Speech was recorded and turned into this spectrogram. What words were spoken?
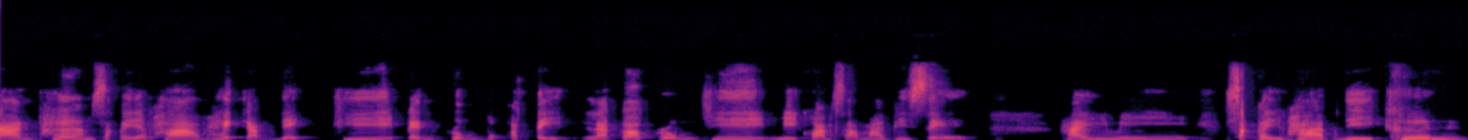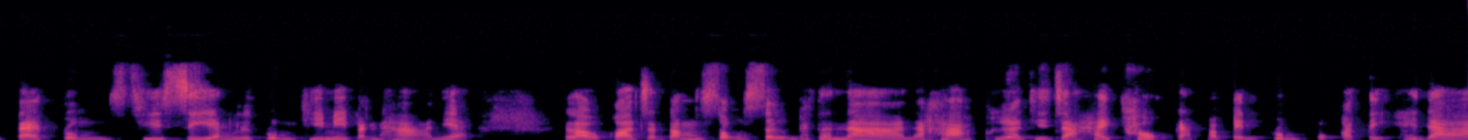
การเพิ่มศักยภาพให้กับเด็กที่เป็นกลุ่มปกติ แล้วก็กลุ่มที่มีความสามารถพิเศษ ให้มีศักยภาพดีขึ้น แต่กลุ่มที่เสี่ยงหรือกลุ่มที่มีปัญหาเนี่ยเราก็จะต้องส่งเสริมพัฒนานะคะ เพื่อที่จะให้เขากลับมาเป็นกลุ่มปกติให้ได้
